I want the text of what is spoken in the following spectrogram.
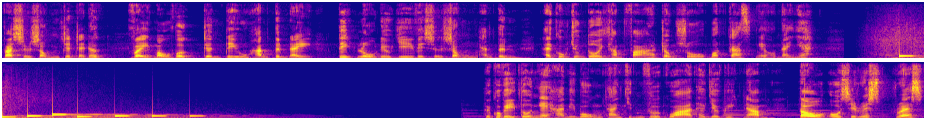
và sự sống trên trái đất. Vậy mẫu vật trên tiểu hành tinh này tiết lộ điều gì về sự sống hành tinh? Hãy cùng chúng tôi khám phá trong số podcast ngày hôm nay nhé. Thưa quý vị, tối ngày 24 tháng 9 vừa qua theo giờ Việt Nam, tàu Osiris-Rex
